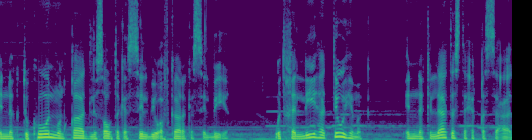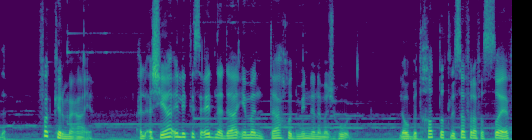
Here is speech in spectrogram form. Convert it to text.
إنك تكون منقاد لصوتك السلبي وأفكارك السلبية وتخليها توهمك إنك لا تستحق السعادة. فكر معايا. الأشياء اللي تسعدنا دائما تاخد مننا مجهود. لو بتخطط لسفرة في الصيف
